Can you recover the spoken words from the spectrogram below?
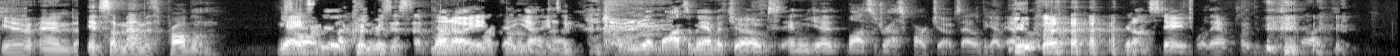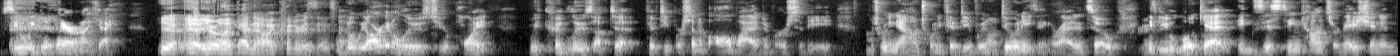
you know and it's a mammoth problem yeah, I couldn't resist that. No, no, it, yeah, it's like, we get lots of mammoth jokes and we get lots of Jurassic Park jokes. I don't think I've ever been on stage where they haven't played the music. Like, See what we did there, and I, yeah, yeah, you're like, I know, I couldn't resist. But we are going to lose, to your point, we could lose up to 50% of all biodiversity between now and 2050 if we don't do anything, right? And so if you look at existing conservation, and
